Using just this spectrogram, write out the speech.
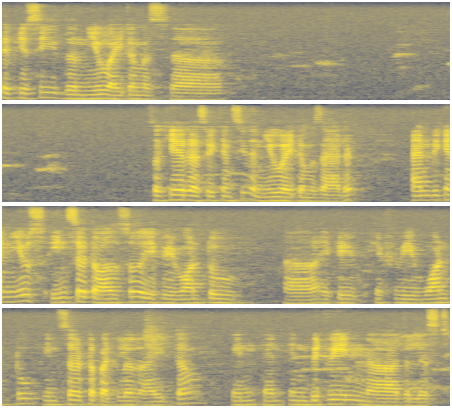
if you see the new item is uh, so here as we can see the new item is added. And we can use insert also if we want to uh, if we if we want to insert a particular item in in, in between uh, the list.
